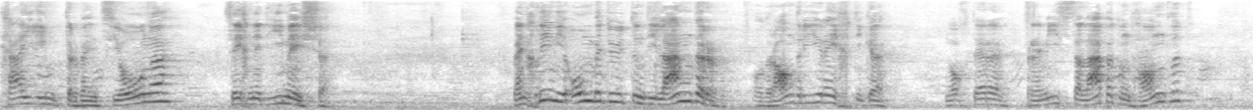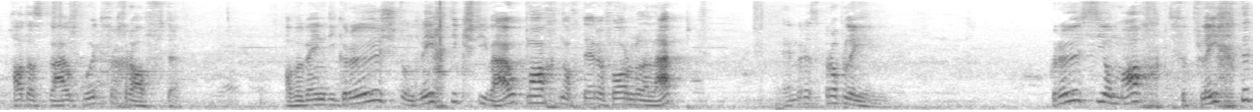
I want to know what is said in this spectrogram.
keine Interventionen, sich nicht einmischen. Wenn kleine, unbedeutende Länder oder andere Einrichtungen nach dieser Prämisse leben und handeln, kann das die Welt gut verkraften. Aber wenn die grösste und wichtigste Weltmacht nach dieser Formel lebt, haben wir ein Problem. Größe und Macht verpflichtet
